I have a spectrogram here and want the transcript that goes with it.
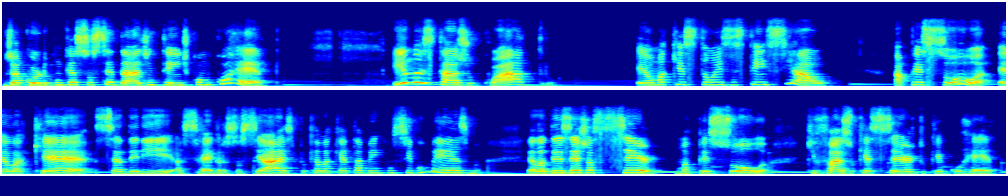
de acordo com o que a sociedade entende como correto. E no estágio 4 é uma questão existencial. A pessoa, ela quer se aderir às regras sociais porque ela quer estar bem consigo mesma. Ela deseja ser uma pessoa que faz o que é certo, o que é correto.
